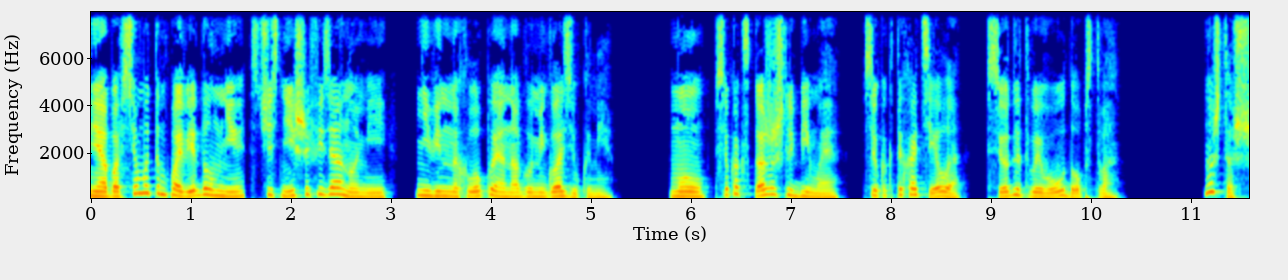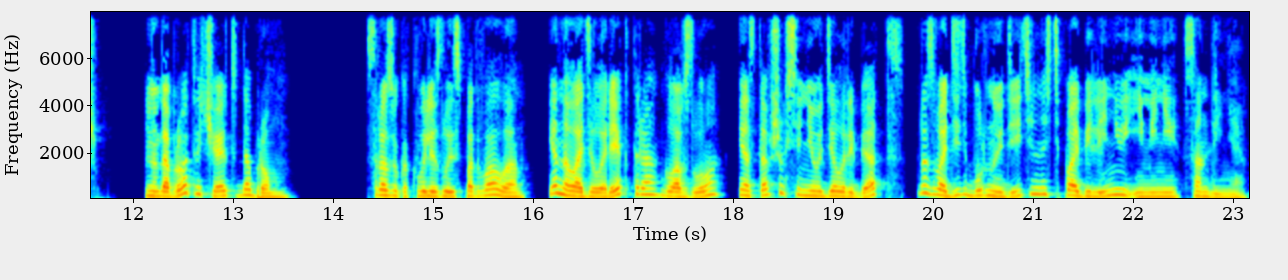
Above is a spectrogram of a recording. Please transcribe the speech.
И обо всем этом поведал мне с честнейшей физиономией, невинно хлопая наглыми глазюками. Мол, все как скажешь, любимая, все как ты хотела, все для твоего удобства. Ну что ж, на добро отвечают добром. Сразу как вылезла из подвала, я наладила ректора, главзло и оставшихся неудел ребят разводить бурную деятельность по обелению имени Санлиня.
